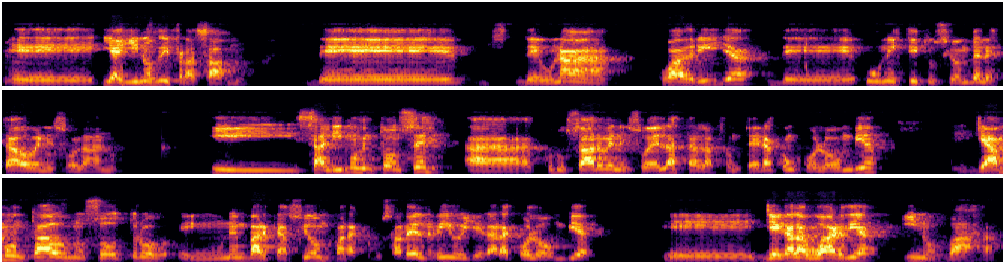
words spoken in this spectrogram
eh, y allí nos disfrazamos de, una cuadrilla de una institución del Estado venezolano. Y salimos entonces a cruzar Venezuela hasta la frontera con Colombia, ya montados nosotros en una embarcación para cruzar el río y llegar a Colombia, eh, llega la guardia y nos baja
